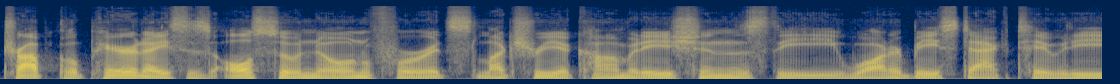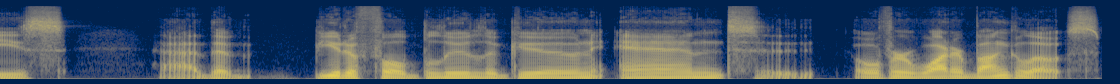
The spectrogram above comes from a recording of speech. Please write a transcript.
tropical paradise is also known for its luxury accommodations, the water based activities, uh, the beautiful blue lagoon, and overwater bungalows.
